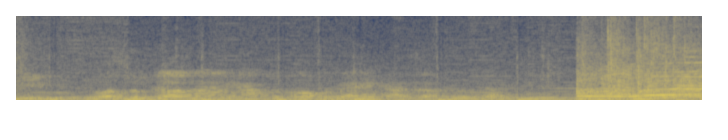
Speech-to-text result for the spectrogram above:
ทีมถือว่าสุดยอดมากนะครับคุณพ่อคุณแม่ให้การสนับสนุนอย่างดี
